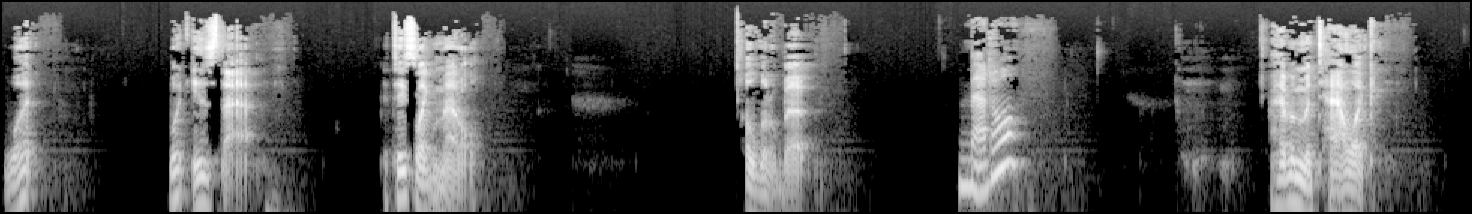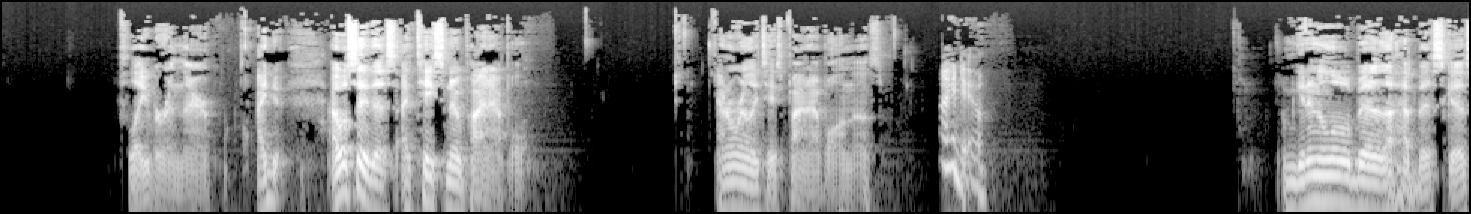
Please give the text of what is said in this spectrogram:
What? What is that? It tastes like metal. A little bit. Metal? I have a metallic flavor in there. I do, I will say this: I taste no pineapple. I don't really taste pineapple on those. I do. I'm getting a little bit of the hibiscus,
